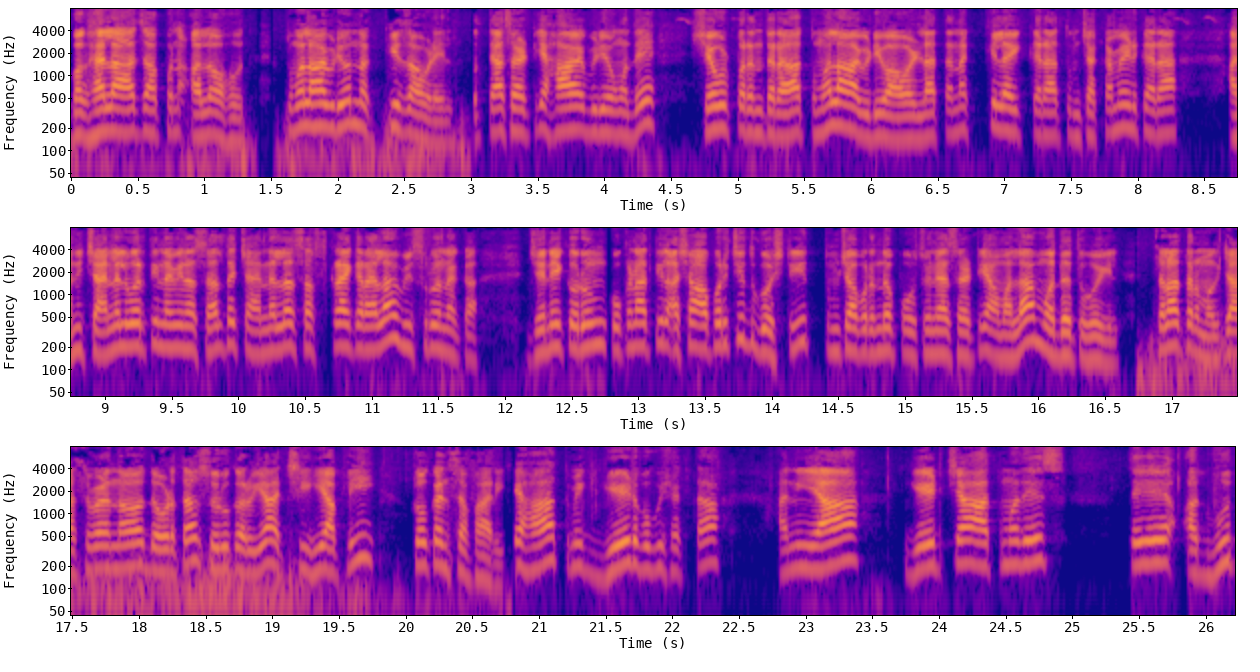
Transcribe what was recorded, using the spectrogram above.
बघायला आज आपण आलो आहोत. तुम्हाला हा व्हिडिओ नक्कीच आवडेल. त्यासाठी हा व्हिडिओमध्ये शेवटपर्यंत राहा. तुम्हाला हा व्हिडिओ आवडला तर नक्की लाईक करा तुमच्या कमेंट करा. आणि चॅनलवरती नवीन असाल तर चॅनलला सबस्क्राईब करायला विसरू नका. जेणेकरून कोकणातील अशा अपरिचित गोष्टी तुमच्यापर्यंत पोहोचवण्यासाठी आम्हाला मदत होईल. चला तर मग जास्त वेळ न दौडता सुरू करूया आजची ही आपली कोकण सफारी. हा तुम्ही गेट बघू शकता. आणि या गेटच्या आतमध्येच ते अद्भुत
